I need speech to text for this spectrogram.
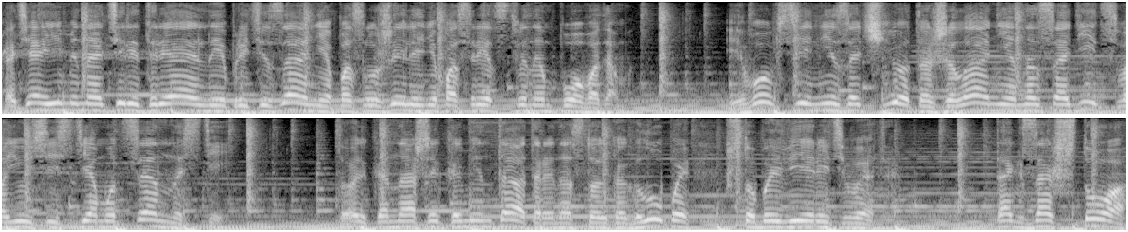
хотя именно территориальные притязания послужили непосредственным поводом. И вовсе не за чье-то желание насадить свою систему ценностей. Только наши комментаторы настолько глупы, чтобы верить в это. Так за что,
